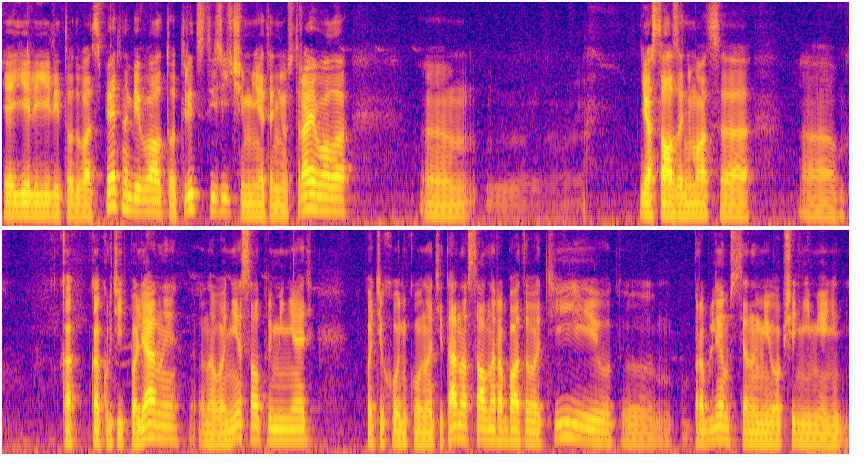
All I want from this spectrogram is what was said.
я еле-еле то 25 набивал, то 30 тысяч, и мне это не устраивало. Эм, я стал заниматься, э, как, как крутить поляны, на войне стал применять, потихоньку на титанов стал нарабатывать, и вот, э, проблем с титанами вообще не имею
